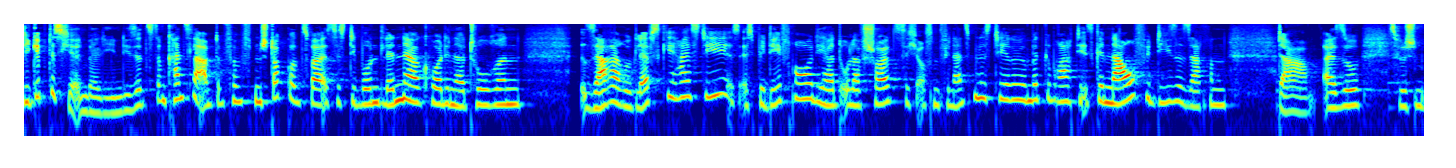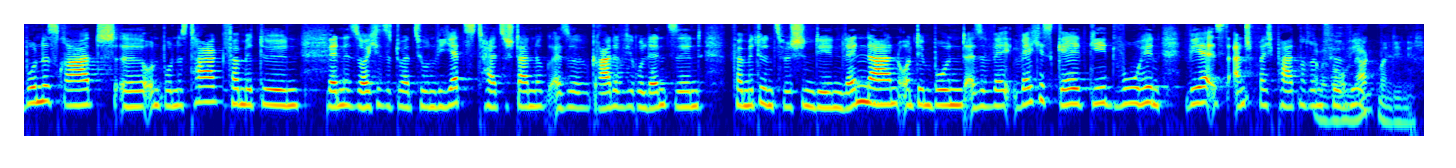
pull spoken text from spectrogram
Die gibt es hier in Berlin. Die sitzt im Kanzleramt im fünften Stock und zwar ist es die Bund-Länder-Koordinatorin Sarah Rüglewski heißt die, ist SPD-Frau, die hat Olaf Scholz sich aus dem Finanzministerium mitgebracht. Die ist genau für diese Sachen da. Also zwischen Bundesrat äh, und Bundestag vermitteln, wenn solche Situationen wie jetzt halt zustande, also gerade virulent sind, vermitteln zwischen den Ländern und dem Bund. Also welches Geld geht wohin? Wer ist Ansprechpartnerin Aber für warum wen? merkt man die nicht?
